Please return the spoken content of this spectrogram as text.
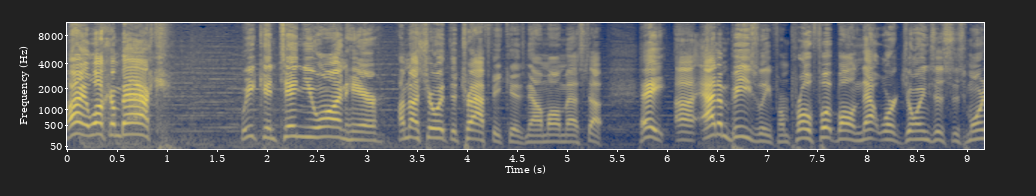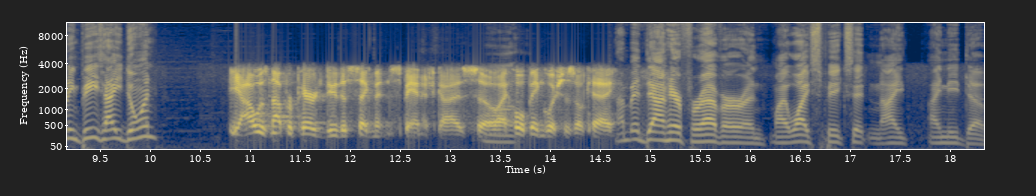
All right, welcome back. We continue on here. I'm not sure what the traffic is now. I'm all messed up. Hey, uh, Adam Beasley from Pro Football Network joins us this morning. Bees, how you doing? Yeah, I was not prepared to do this segment in Spanish, guys. So I hope English is okay. I've been down here forever, and my wife speaks it, and I I need to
